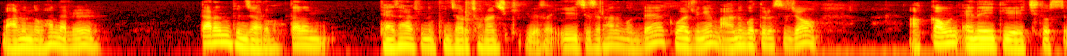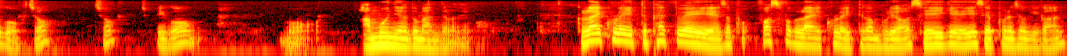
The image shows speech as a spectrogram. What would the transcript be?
많은 놈 하나를 다른 분자로 다른 대사할 수 있는 분자로 전환시키기 위해서 이 짓을 하는 건데 그 와중에 많은 것들을 쓰죠. 아까운 NADH도 쓰고 그죠? 그죠? 그리고 뭐 암모니아도 만들어내고 글라이콜레이트 패스웨이에서 포스포글라이콜레이트가 무려 3개의 세포의 소기관,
